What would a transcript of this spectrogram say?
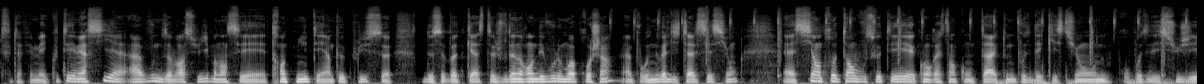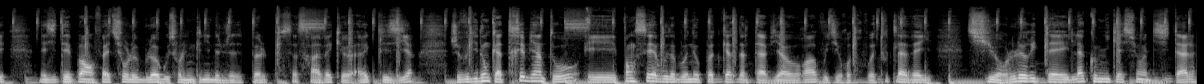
Tout à fait. Mais écoutez, merci à vous de nous avoir suivis pendant ces 30 minutes et un peu plus de ce podcast. Je vous donne rendez-vous le mois prochain euh, pour une nouvelle digital session. Euh, si entre-temps vous souhaitez qu'on reste en contact ou nous poser des questions, nous proposer des sujets, n'hésitez pas en fait sur le blog ou sur LinkedIn de Jet Pulp. Ça sera avec, euh, avec plaisir. Je vous dis donc à très bientôt et pensez à vous abonner au podcast d'Altavia Aura. Vous y retrouverez toute la veille sur le retail, la communication et le digital.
